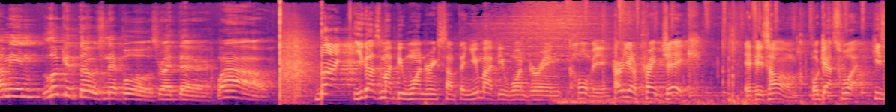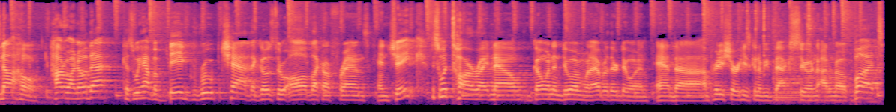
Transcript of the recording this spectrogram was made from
I mean, look at those nipples right there. Wow. But you guys might be wondering something. You might be wondering, Colby, how are you gonna prank Jake if he's home? Well, guess what? He's not home. How do I know that? Because we have a big group chat that goes through all of like our friends. And Jake is with Tara right now, going and doing whatever they're doing. And uh, I'm pretty sure he's gonna be back soon. I don't know, but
